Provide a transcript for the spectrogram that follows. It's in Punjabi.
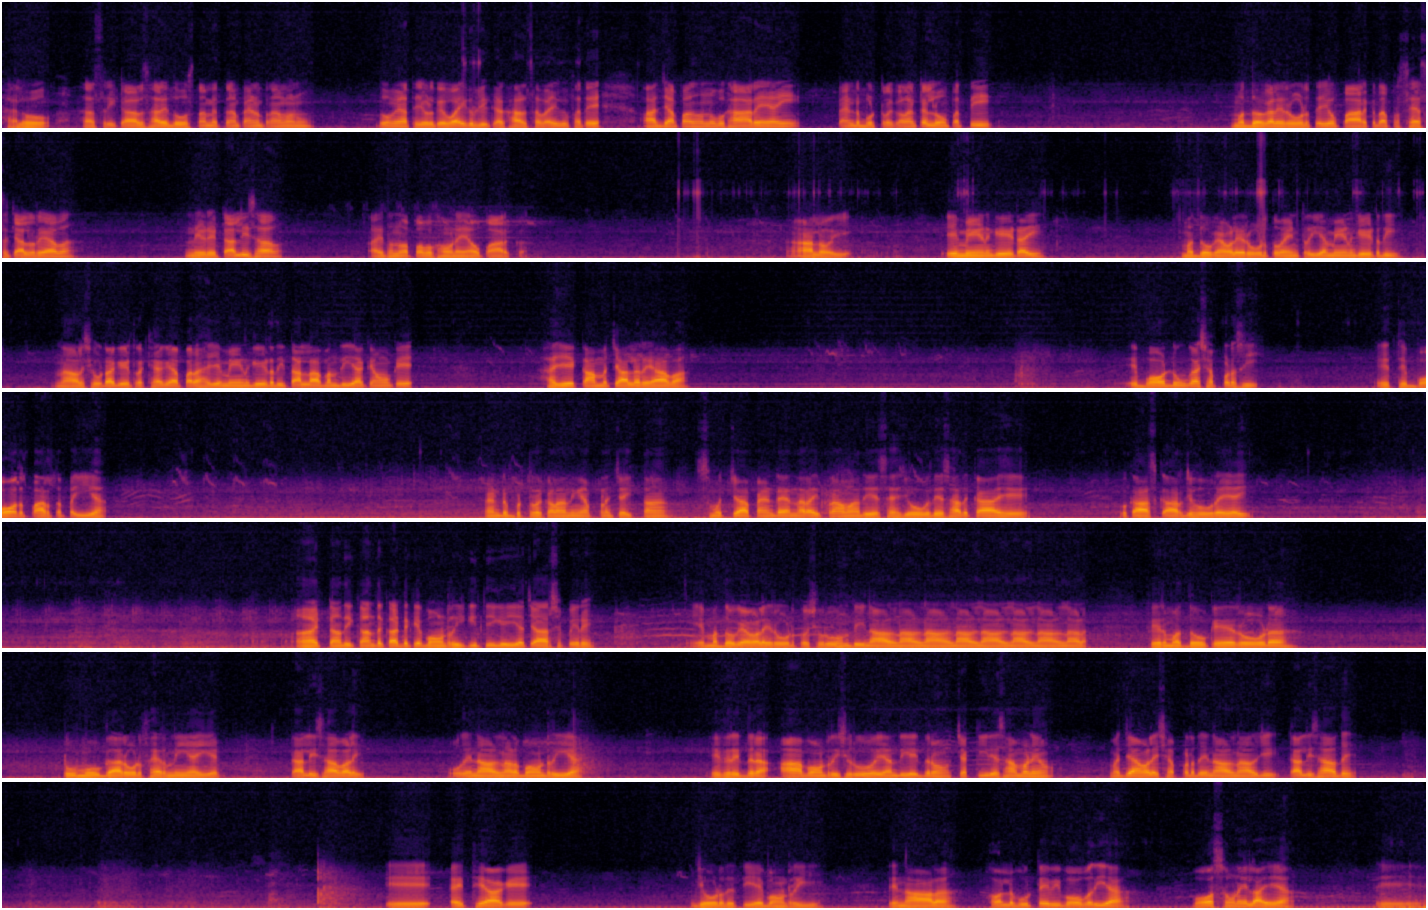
ਹੈਲੋ, ਸਤਿ ਸ੍ਰੀ ਅਕਾਲ ਸਾਰੇ ਦੋਸਤਾਂ, ਮਿੱਤਰਾਂ, ਭੈਣ ਭਰਾਵਾਂ ਨੂੰ। ਦੋਵੇਂ ਹੱਥ ਜੋੜ ਕੇ ਵਾਹਿਗੁਰੂ ਜੀ ਕਾ ਖਾਲਸਾ, ਵਾਹਿਗੁਰੂ ਫਤਿਹ। ਅੱਜ ਆਪਾਂ ਤੁਹਾਨੂੰ ਵਿਖਾ ਰਹੇ ਆਂ ਜੀ, ਪਿੰਡ ਬੁੱਟਰ ਕਲਾਂ ਢਿੱਲੋਂ ਪੱਤੀ। ਮੱਦੋ ਵਾਲੇ ਰੋਡ ਤੇ ਜੋ ਪਾਰਕ ਦਾ ਪ੍ਰੋਸੈਸ ਚੱਲ ਰਿਹਾ ਵਾ, ਨੇੜੇ ਟਾਹਲੀ ਸਾਹਿਬ। ਅੱਜ ਤੁਹਾਨੂੰ ਆਪਾਂ ਵਿਖਾਉਣੇ ਆ ਉਹ ਪਾਰਕ। ਆ ਲੋ ਜੀ, ਇਹ ਮੇਨ ਗੇਟ ਆ ਜੀ। ਮੱਦੋਕਿਆਂ ਵਾਲੇ ਰੋਡ ਤੋਂ ਐਂਟਰੀ ਆ ਮੇਨ ਗੇਟ ਦੀ। ਨਾਲ ਛੋਟਾ ਗੇਟ ਰੱਖਿਆ ਗਿਆ, ਪਰ ਹਜੇ ਮੇਨ ਗੇਟ ਦੀ ਤਾਲਾਬੰਦੀ ਆ ਕਿਉਂਕਿ ਹਜੇ ਕੰਮ ਚੱਲ ਰਿਹਾ ਵਾ। ਇਹ ਬਹੁਤ ਡੂੰਘਾ ਛੱਪੜ ਸੀ। ਇੱਥੇ ਬਹੁਤ ਭਾਰਤ ਪਈ ਆ। ਪਿੰਡ ਬੁੱਟਰ ਕਲਾਂ ਦੀਆਂ ਪੰਚਾਇਤਾਂ, ਸਮੁੱਚਾ ਪਿੰਡ ਐਨ ਆਰ ਆਈ ਭਰਾਵਾਂ ਦੇ ਸਹਿਯੋਗ ਦੇ ਸਦਕਾ ਇਹ ਵਿਕਾਸ ਕਾਰਜ ਹੋ ਰਹੇ ਆ ਜੀ। ਇੱਟਾਂ ਦੀ ਕੰਧ ਕੱਢ ਕੇ ਬਾਉਂਡਰੀ ਕੀਤੀ ਗਈ ਆ ਚਾਰ ਛਪੇਰੇ ਇਹ ਮੱਦੋਗੇ ਵਾਲੇ ਰੋਡ ਤੋਂ ਸ਼ੁਰੂ ਹੁੰਦੀ, ਨਾਲ ਨਾਲ ਨਾਲ ਨਾਲ ਨਾਲ ਨਾਲ ਨਾਲ ਨਾਲ। ਫਿਰ Maddoke road to Moga road ਫਿਰਨੀ ਆਈ ਹੈ ਟਾਲੀ ਸਾਹਿਬ ਵਾਲੀ। ਉਹਦੇ ਨਾਲ ਨਾਲ ਬਾਉਂਡਰੀ ਆ। ਇਹ ਫਿਰ ਇੱਧਰ ਆਹ ਬਾਉਂਡਰੀ ਸ਼ੁਰੂ ਹੋ ਜਾਂਦੀ ਹੈ ਇਧਰੋਂ ਚੱਕੀ ਦੇ ਸਾਹਮਣੇੋਂ। ਮੱਝਾਂ ਵਾਲੇ ਛੱਪੜ ਦੇ ਨਾਲ ਨਾਲ ਜੀ ਟਾਲੀ ਸਾਹਿਬ ਦੇ। ਇਹ ਇੱਥੇ ਆ ਕੇ ਜੋੜ ਦਿੱਤੀ ਇਹ ਬਾਉਂਡਰੀ ਜੀ। ਤੇ ਨਾਲ ਫੁੱਲ ਬੂਟੇ ਵੀ ਬਹੁਤ ਵਧੀਆ, ਬਹੁਤ ਸੋਹਣੇ ਲਾਏ ਆ। ਤੇ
